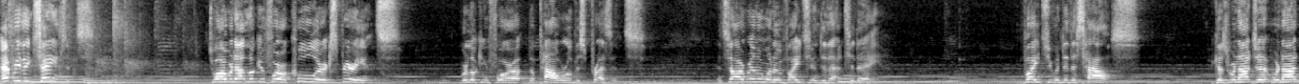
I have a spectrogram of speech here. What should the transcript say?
Everything changes. That's why we're not looking for a cooler experience. We're looking for the power of His presence. And so I really want to invite you into that today. Invite you into this house. Because we're not, ju- we're not,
